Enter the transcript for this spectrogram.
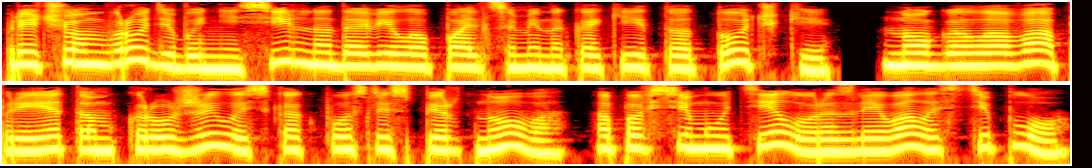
причем вроде бы не сильно давила пальцами на какие-то точки, но голова при этом кружилась, как после спиртного, а по всему телу разливалось тепло.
